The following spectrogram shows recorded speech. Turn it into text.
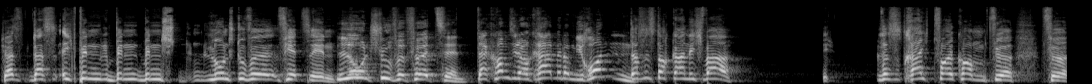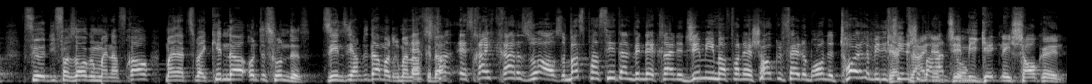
Das, das, ich bin, bin, bin St- Lohnstufe 14. Lohnstufe 14. Da kommen Sie doch gerade mit um die Runden. Das ist doch gar nicht wahr. Das reicht vollkommen für, für, für die Versorgung meiner Frau, meiner zwei Kinder und des Hundes. Sehen Sie, haben Sie da mal drüber es, nachgedacht? es reicht gerade so aus. Und was passiert dann, wenn der kleine Jimmy mal von der Schaukel fällt und braucht eine teure Der medizinische kleine Behandlung? Jimmy geht nicht schaukeln.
